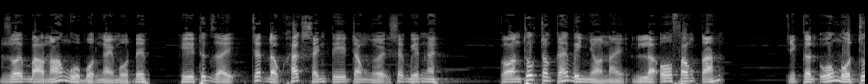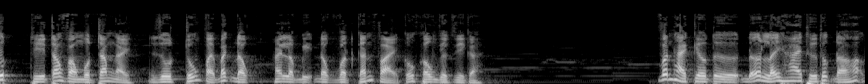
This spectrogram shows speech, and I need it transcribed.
rồi bảo nó ngủ một ngày một đêm. Khi thức dậy, chất độc hắc sánh ti trong người sẽ biến ngay. Còn thuốc trong cái bình nhỏ này là ô phong tán. Chỉ cần uống một chút thì trong vòng 100 ngày, dù chúng phải bách độc hay là bị độc vật cắn phải cũng không việc gì cả. Vân Hải Kiều Tử đỡ lấy hai thứ thuốc đó,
